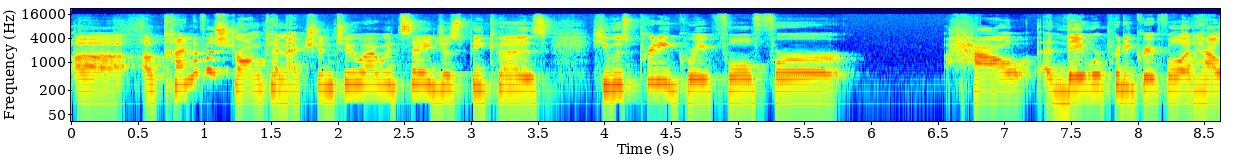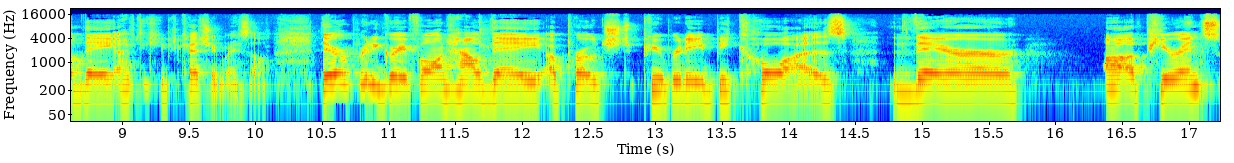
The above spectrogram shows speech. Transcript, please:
uh, a kind of a strong connection to, I would say, just because he was pretty grateful for how they were pretty grateful at how they I have to keep catching myself. They were pretty grateful on how they approached puberty because their uh, appearance,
